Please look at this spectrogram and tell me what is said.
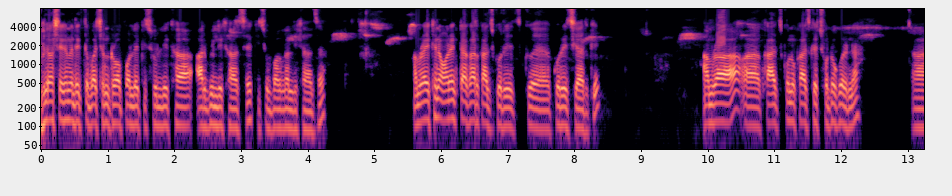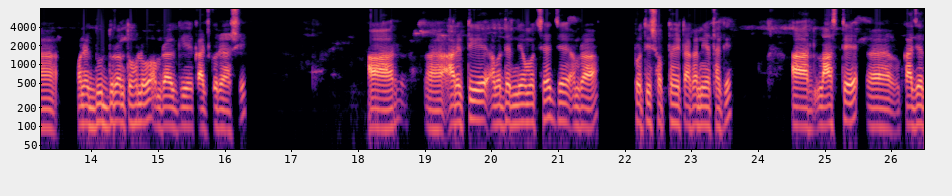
ভিওয়ার্স এখানে দেখতে পাচ্ছেন ড্রপলে কিছু লেখা, আরবি লেখা আছে, কিছু বাংলা লেখা আছে। আমরা এখানে অনেক টাকার কাজ করে, করেছি আর কি। আমরা কাজ, কোনো কাজকে ছোট করি না। অনেক দূর দূরান্ত হলেও আমরা গিয়ে কাজ করে আসি। আর আরেকটি আমাদের নিয়ম হচ্ছে যে আমরা প্রতি সপ্তাহে টাকা নিয়ে থাকি। আর লাস্টে কাজের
